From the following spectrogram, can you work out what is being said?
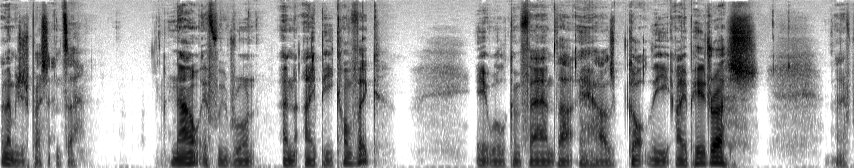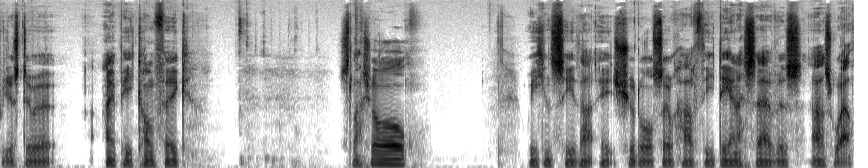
then we just press enter. Now, if we run an IP config, it will confirm that it has got the IP address. And if we just do a IP config slash all, we can see that it should also have the DNS servers as well.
